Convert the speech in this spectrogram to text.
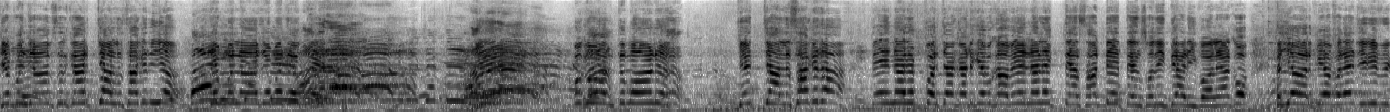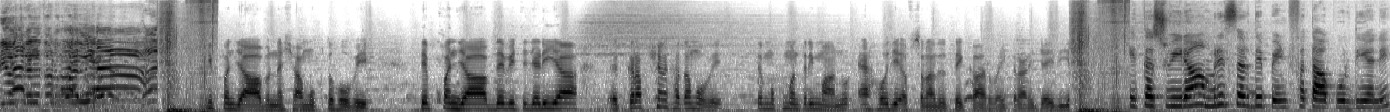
ਜੇ ਪੰਜਾਬ ਸਰਕਾਰ ਚੱਲ ਸਕਦੀ ਆ, ਤੇ ਮੁਲਾਜ਼ਮ ਦੇ ਉੱਤੇ ਅਰੇ, ਭਗਵੰਤ ਮਾਨ, ਜੇ ਚੱਲ ਸਕਦਾ, ਤੇ ਇਹਨਾਂ ਦੇ ਪਰਚਾ ਕੱਢ ਕੇ ਵਿਖਾਵੇ। ਇਹਨਾਂ ਨੇ 350 ਦੀ ਦਿਹਾੜੀ ਵਾਲਿਆਂ ਕੋ 1000 ਰੁਪਇਆ ਫੜਿਆ, ਜਿਹਦੀ ਵੀਡੀਓ ਸਵੇਰੇ ਤੁਹਾਨੂੰ ਕਿ ਪੰਜਾਬ ਨਸ਼ਾ ਮੁਕਤ ਹੋਵੇ ਤੇ ਪੰਜਾਬ ਦੇ ਵਿੱਚ ਜਿਹੜੀ ਆ ਕਰਪਸ਼ਨ ਖਤਮ ਹੋਵੇ ਤੇ ਮੁੱਖ ਮੰਤਰੀ ਮਾਨ ਨੂੰ ਇਹੋ ਜਿਹੇ ਅਫਸਰਾਂ ਦੇ ਉੱਤੇ ਕਾਰਵਾਈ ਕਰਾਣੀ ਚਾਹੀਦੀ ਹੈ। ਇਹ ਤਸਵੀਰਾਂ ਅੰਮ੍ਰਿਤਸਰ ਦੇ ਪਿੰਡ ਫਤਾਪੁਰ ਦੀਆਂ ਨੇ,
